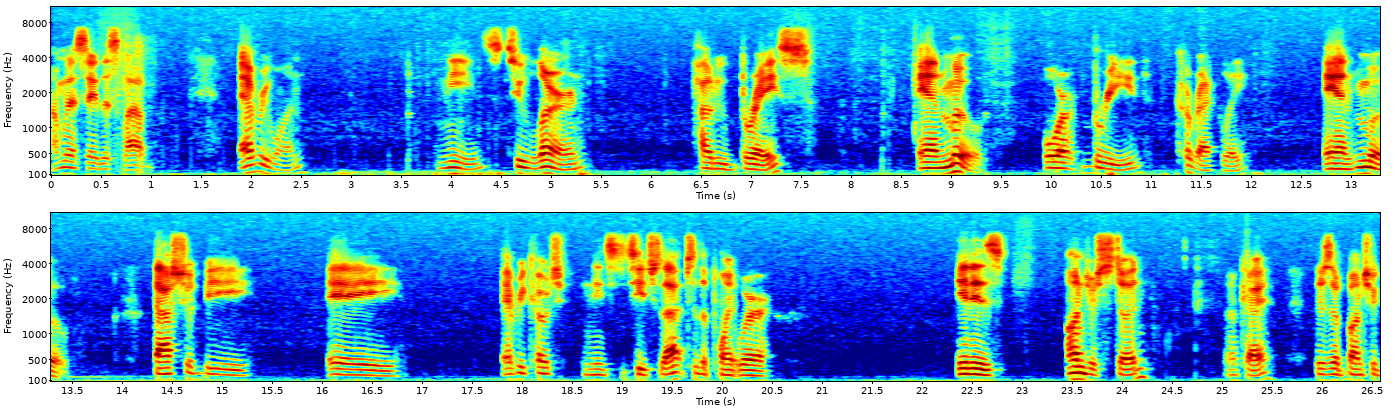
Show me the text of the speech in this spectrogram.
I'm gonna say this loud. Everyone needs to learn how to brace and move, or breathe correctly and move. That should be a. Every coach needs to teach that to the point where it is understood. Okay. There's a bunch of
